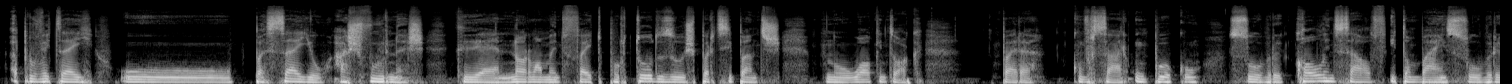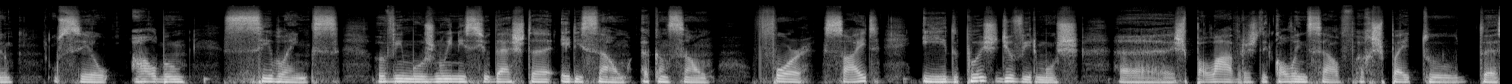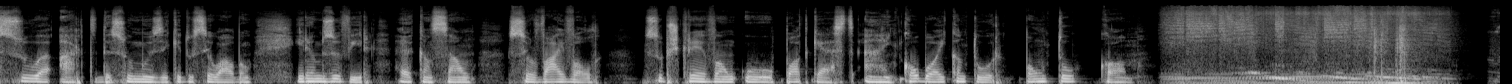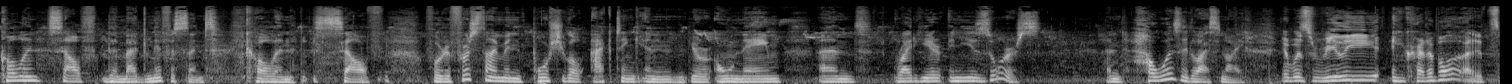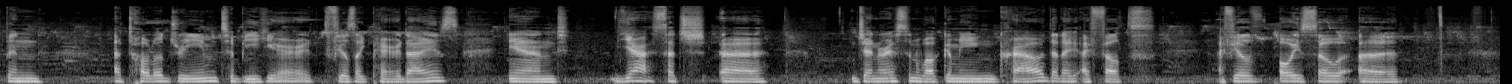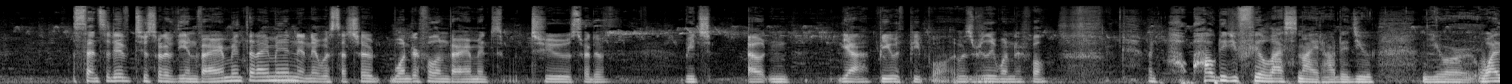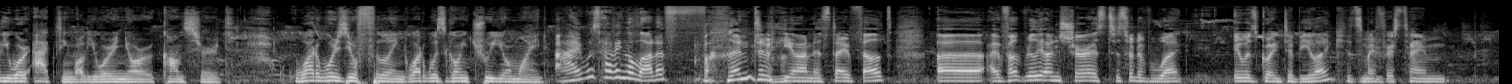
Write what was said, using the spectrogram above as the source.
Aproveitei o passeio às furnas que é normalmente feito por todos os participantes no Walk and Talk para conversar um pouco sobre Colin Self e também sobre o seu álbum Siblings. Ouvimos no início desta edição a canção Foresight e depois de ouvirmos uh, as palavras de Colin Self a respeito da sua arte, da sua música e do seu álbum, iremos ouvir a canção Survival. Subscrevam o podcast em cowboycantor.com com. Colin Self, the magnificent Colin Self, for the first time in Portugal, acting in your own name and right here in the Azores. And how was it last night? It was really incredible. It's been a total dream to be here. It feels like paradise. And yeah, such a generous and welcoming crowd that I, I felt I feel always so uh, sensitive to sort of the environment that I'm in, and it was such a wonderful environment to sort of reach out and yeah, be with people. It was really wonderful. And how, how did you feel last night? How did you, your while you were acting, while you were in your concert? What was your feeling? What was going through your mind? I was having a lot of fun, to be uh-huh. honest. I felt, uh, I felt really unsure as to sort of what it was going to be like. It's my mm-hmm. first time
